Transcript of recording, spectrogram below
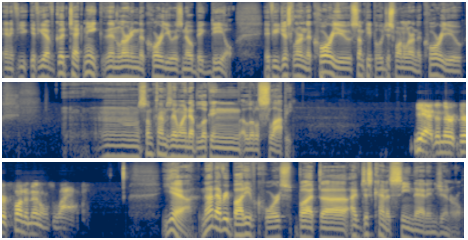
And if you if you have good technique, then learning the Koryu is no big deal. If you just learn the Koryu, some people who just want to learn the Koryu, mm, sometimes they wind up looking a little sloppy. Yeah, then their their fundamentals lack. Yeah, not everybody, of course, but uh, I've just kind of seen that in general.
